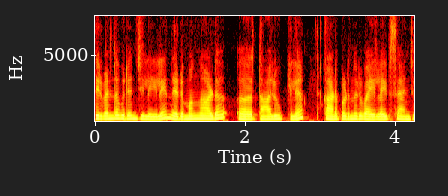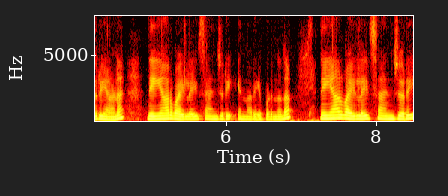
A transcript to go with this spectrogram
തിരുവനന്തപുരം ജില്ലയിലെ നെടുമങ്ങാട് താലൂക്കിൽ കാണപ്പെടുന്ന ഒരു വൈൽഡ് ലൈഫ് സാഞ്ചുറിയാണ് നെയ്യാർ വൈൽഡ് ലൈഫ് സാഞ്ചുറി എന്നറിയപ്പെടുന്നത്. നെയ്യാർ വൈൽഡ് ലൈഫ് സാഞ്ചുറി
